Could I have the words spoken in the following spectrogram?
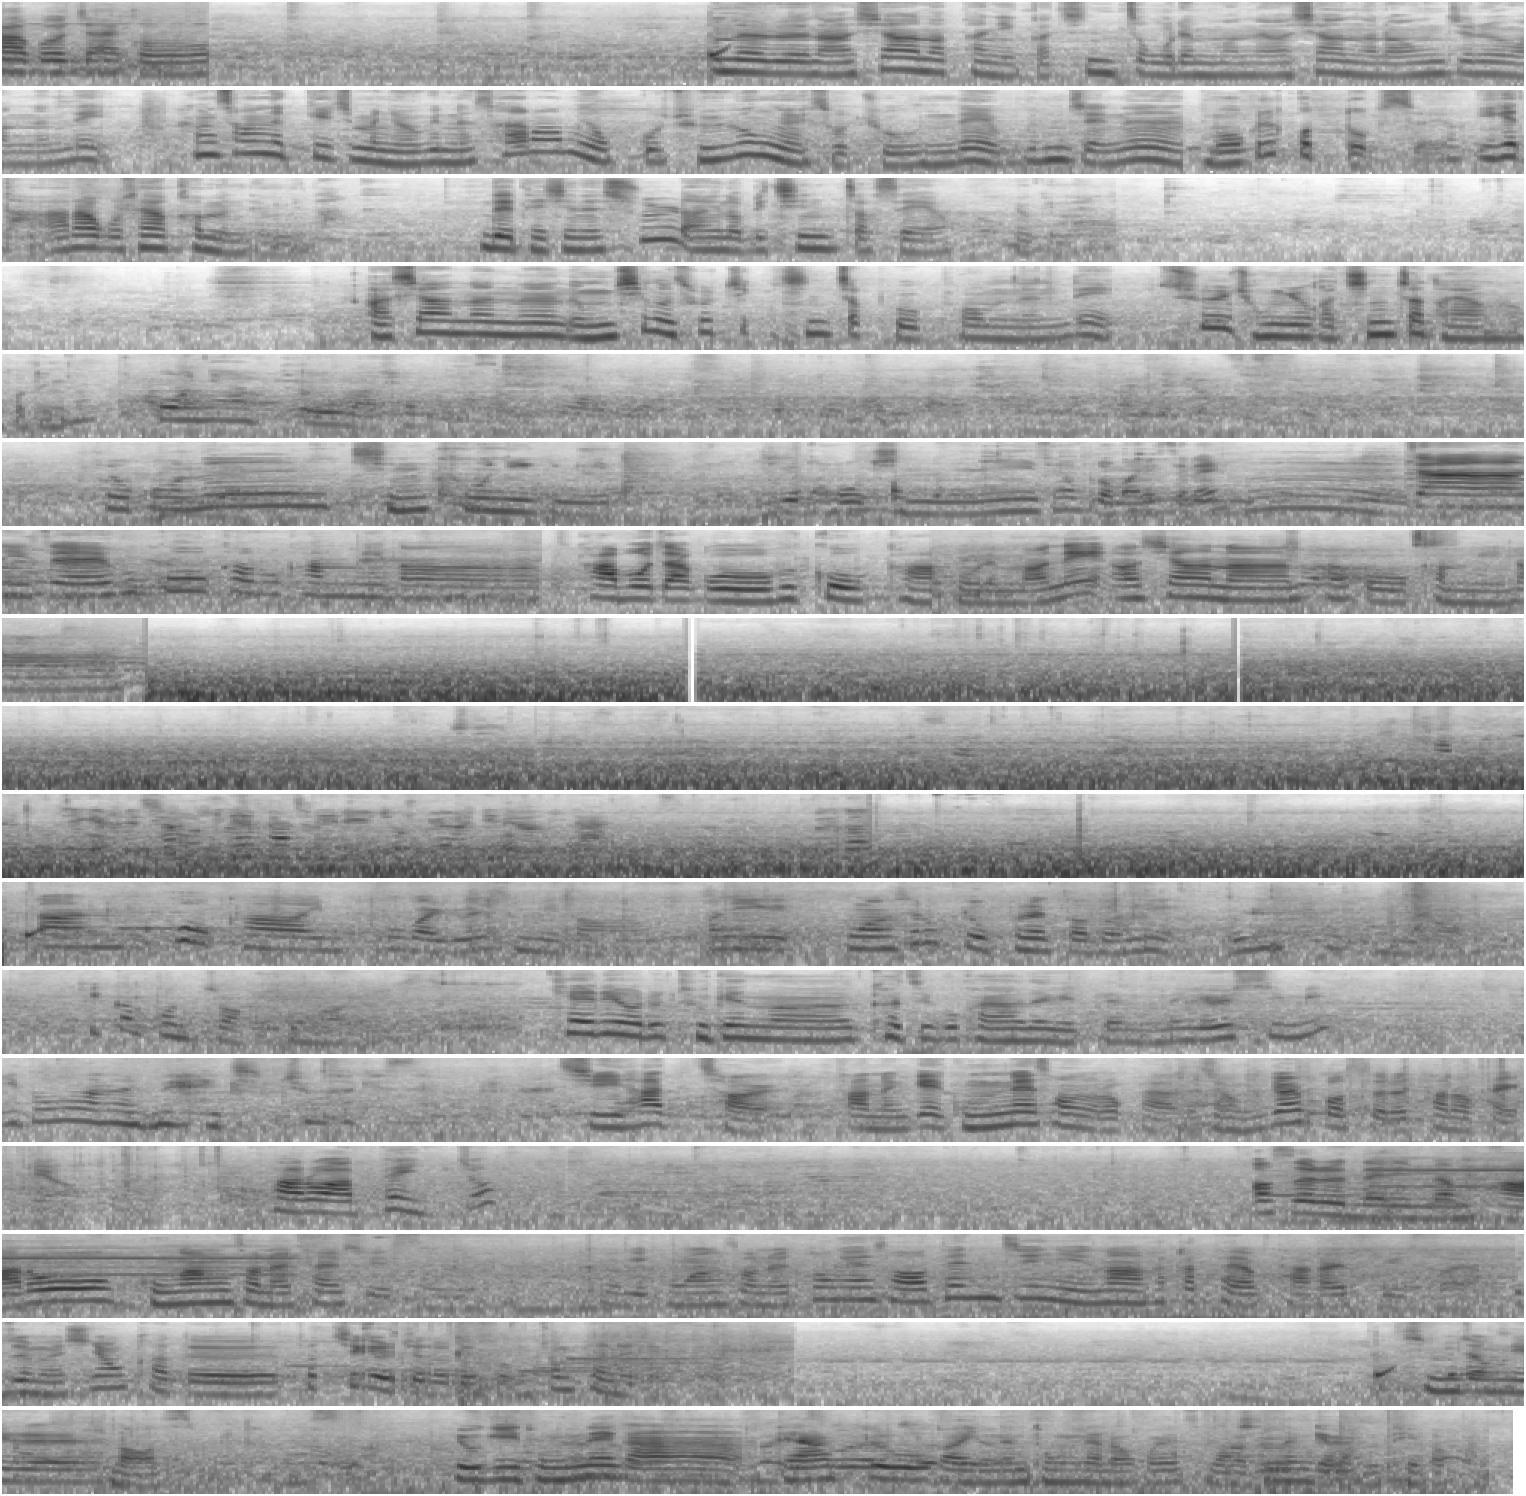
가보자고. 오늘은 아시아나 타니까 진짜 오랜만에 아시아나 라운지를 왔는데 항상 느끼지만 여기는 사람이 없고 조용해서 좋은데 문제는 먹을 것도 없어요. 이게 다라고 생각하면 됩니다. 근데 대신에 술 라인업이 진짜 세요. 여기는. 아시아나는 음식은 솔직히 진짜 볼 거 없는데 술 종류가 진짜 다양하거든요. 꼬냑도 마셔보겠습니다. 요거는 진토닉입니다. 오, 진이 생각보다 많이 쓰네. 음. 짠, 이제 후쿠오카로 갑니다. 가보자고, 후쿠오카. 오랜만에 아시아나 타고 갑니다. 지금부터 기내 판매를 종료하겠습니다. 짠, 후쿠오카 입국 완료했습니다. 아니, 공항 새롭게 오픈했다더니 엄청입니다. 피카펀치와 공항이었어요. 캐리어를 두 개나 가지고 가야 되기 때문에 열심히 이동하는 데 집중하겠어요. 지하철 타는 게 국내선으로 가야 돼서 연결버스를 타러 갈게요. 바로 앞에 있죠? 버스를 내리면 바로 공항선을 탈 수 있습니다. 여기 공항선을 통해서 텐진이나 하카타역 다 갈 수 있어요. 요즘은 신용카드 터치 결제도 돼서 엄청 편해졌어요. 짐 정리를 나왔습니다. 여기 동네가 대학교가 있는 동네라고 해서 맛있는 게 많대요.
